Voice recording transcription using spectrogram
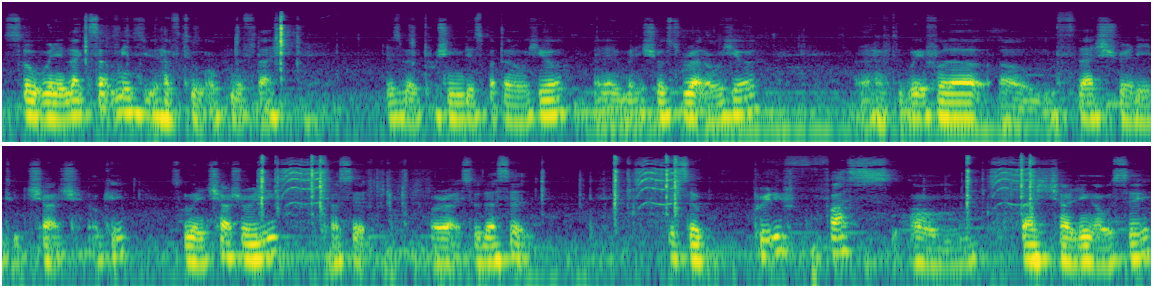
so when it lights up means you have to open the flash. Just by pushing this button over here and then when it shows red over here I have to wait for the um, flash ready to charge okay? So when it charged already that's it. All right so that's it it's a pretty fast um, fast charging I would say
